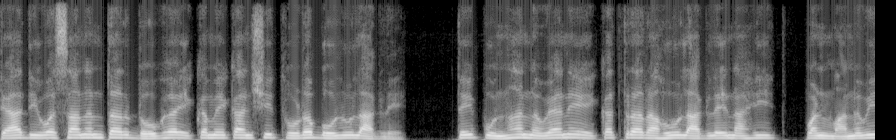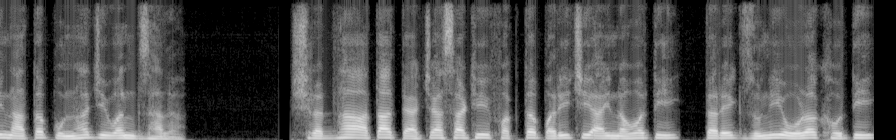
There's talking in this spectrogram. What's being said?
त्या दिवसानंतर दोघं एकमेकांशी थोडं बोलू लागले. ते पुन्हा नव्याने एकत्र राहू लागले नाहीत पण मानवी नातं पुन्हा जिवंत झालं. श्रद्धा आता त्याच्यासाठी फक्त परीची आई नव्हती तर एक जुनी ओळख होती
